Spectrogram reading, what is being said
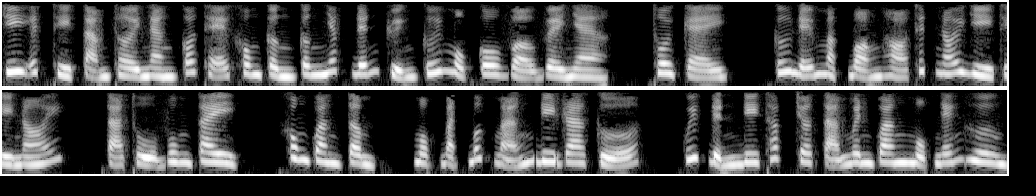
chí ít thì tạm thời nàng có thể không cần cân nhắc đến chuyện cưới một cô vợ về nhà, thôi kệ, cứ để mặc bọn họ thích nói gì thì nói, tạ thù vung tay, không quan tâm, một bạch bất mãn đi ra cửa, quyết định đi thắp cho tạ Minh Quang một nén hương,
